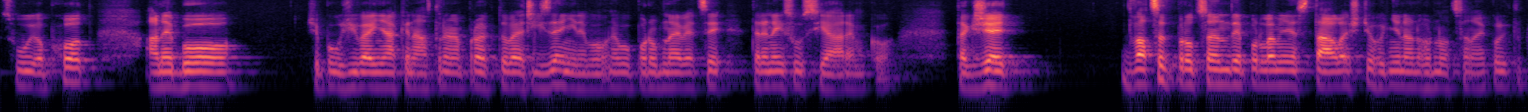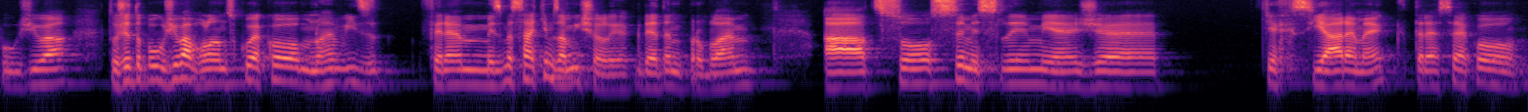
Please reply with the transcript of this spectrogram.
svůj obchod, anebo že používají nějaké nástroje na projektové řízení nebo, nebo podobné věci, které nejsou CRM. Takže 20% je podle mě stále ještě hodně nadhodnocené, kolik to používá. To, že to používá v Holandsku jako mnohem víc firm, my jsme se nad tím zamýšleli, kde je ten problém. A co si myslím je, že těch CRM, které, se jako,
